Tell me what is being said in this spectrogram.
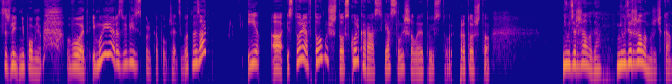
К сожалению, не помню. Вот. И мы развелись сколько, получается, год назад. И а, история в том, что сколько раз я слышала эту историю про то, что не удержала, да, не удержала мужичка.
